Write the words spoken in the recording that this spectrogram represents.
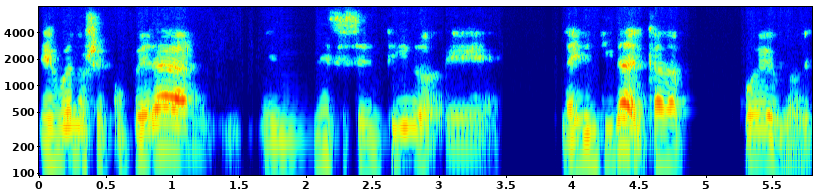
es bueno recuperar en ese sentido eh, la identidad de cada pueblo de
